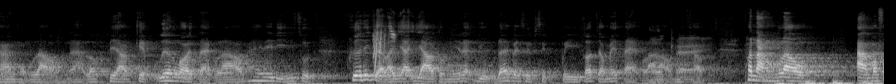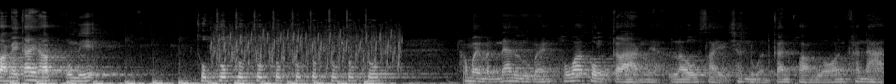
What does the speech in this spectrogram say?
งานของเรานะเราพยายามเก็บเรื่องรอยแตกร้าวให้ได้ดีที่สุด เพื่อที่จะระยะยาวตรงนี้เนี่ยอยู่ได้เป็นสิบสิบปีก็จะไม่แตกร้าวนะครับผนังของเราอ่ามาฟังใกล้ๆครับ ตรงนี้ทุบทุบทุบทุบทุบทุบทุบทุบทุบ ทำไมมันแน่นรู้ไหม เพราะว่าตรงกลางเนี่ยเราใส่ฉนวนกันความร้อนขนาด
